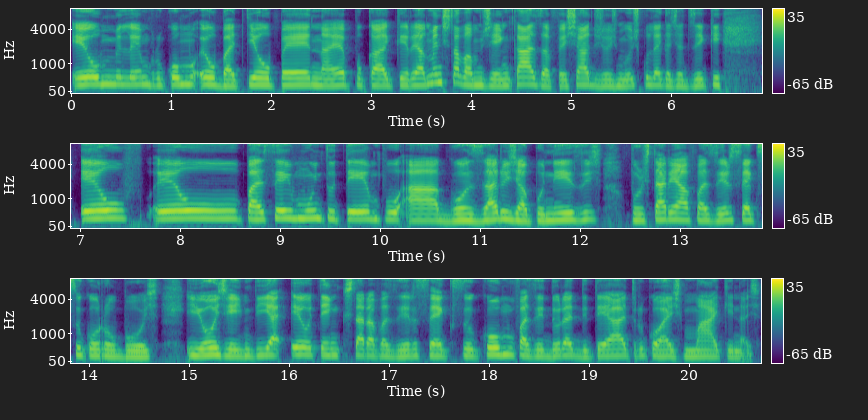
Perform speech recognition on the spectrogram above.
Eu me lembro como eu bati o pé na época que realmente estávamos em casa, fechados, os meus colegas a dizer que eu, eu passei muito tempo a gozar os japoneses por estarem a fazer sexo com robôs. E hoje em dia eu tenho que estar a fazer sexo como fazedora de teatro com as máquinas.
